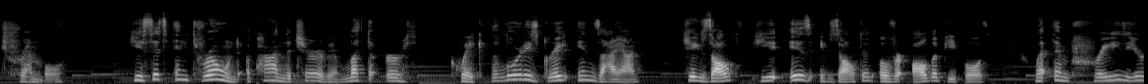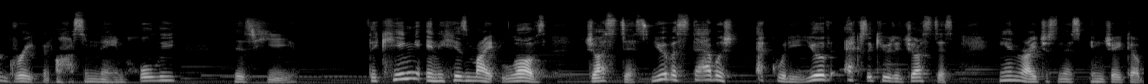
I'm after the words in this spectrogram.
tremble. He sits enthroned upon the cherubim. Let the earth quake. The Lord is great in Zion. He exalt he is exalted over all the peoples. Let them praise your great and awesome name. Holy is he. The king in his might loves justice. You have established equity. You have executed justice and righteousness in Jacob.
